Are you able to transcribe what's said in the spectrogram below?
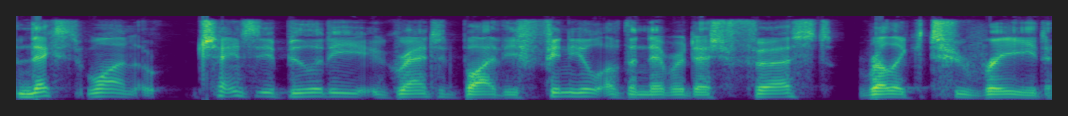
Next one, change the ability granted by the finial of the Nemrodesh first relic to read.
